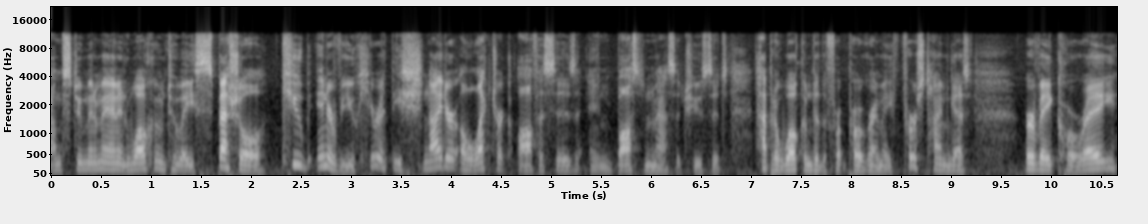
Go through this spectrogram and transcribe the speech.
I'm Stu Miniman, and welcome to a special CUBE interview here at the Schneider Electric offices in Boston, Massachusetts. Happy to welcome to the program a first-time guest, Hervé Coureil,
